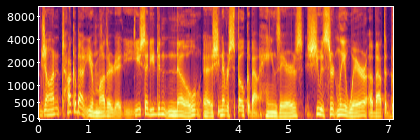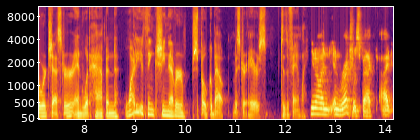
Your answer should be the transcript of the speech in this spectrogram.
John, talk about your mother. Uh, you said you didn't know. Uh, she never spoke about Haynes Ayres. She was certainly aware about the Dorchester and what happened. Why do you think she never spoke about Mr. Ayres to the family? You know, in, in retrospect, I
